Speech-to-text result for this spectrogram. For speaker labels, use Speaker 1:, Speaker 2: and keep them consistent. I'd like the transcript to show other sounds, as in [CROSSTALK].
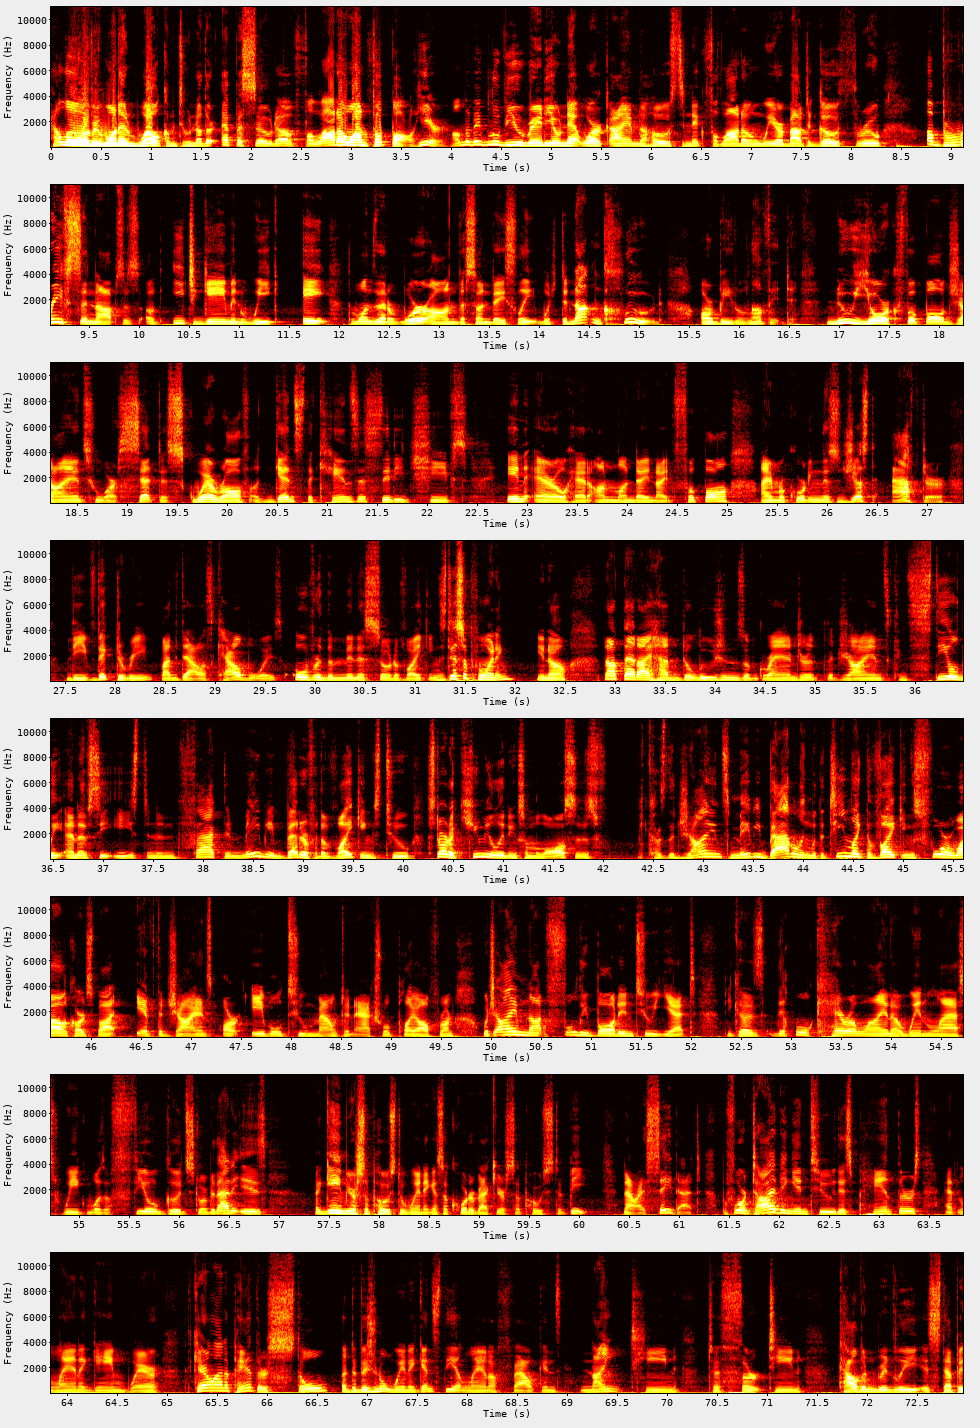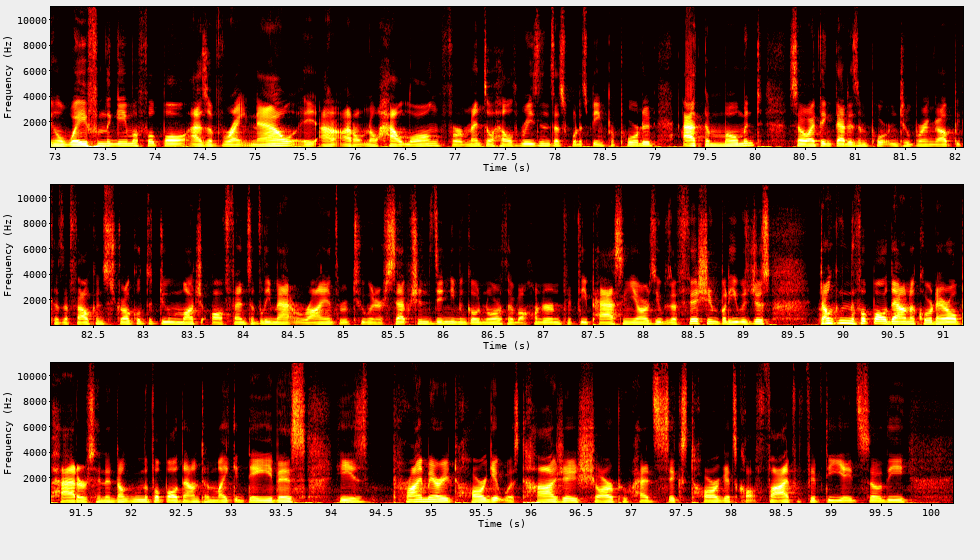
Speaker 1: Hello, everyone, and welcome to another episode of Falato on Football here on the Big Blue View Radio Network. I am the host, Nick Falato, and we are about to go through a brief synopsis of each game in week eight, the ones that were on the Sunday slate, which did not include our beloved New York football giants, who are set to square off against the Kansas City Chiefs in Arrowhead on Monday Night Football. I am recording this just after the victory by the Dallas Cowboys over the Minnesota Vikings. Disappointing, you know? Not that I have delusions of grandeur that the Giants can steal the NFC East, and in fact, it may be better for the Vikings to start accumulating some losses because the Giants may be battling with a team like the Vikings for a wild card spot if the Giants are able to mount an actual playoff run, which I am not fully bought into yet because the whole Carolina win last week was a feel good story, but that is a game you're supposed to win against a quarterback you're supposed to beat. Now, I say that before diving into this Panthers Atlanta game where the Carolina Panthers stole a divisional win against the Atlanta Falcons 19 to 13. Calvin Ridley is stepping away from the game of football as of right now. I don't know how long for mental health reasons. That's what it's being purported at the moment. So I think that is important to bring up because the Falcons struggled to do much offensively. Matt Ryan threw two interceptions, didn't even go north of 150 passing yards. He was efficient, but he was just dunking the football down to Cordarrelle Patterson and dunking the football down to Mike Davis. He's primary target was Tajae Sharpe, who had six targets, caught five for 58. So the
